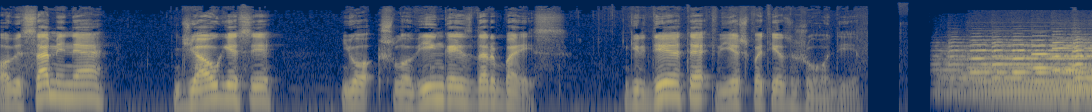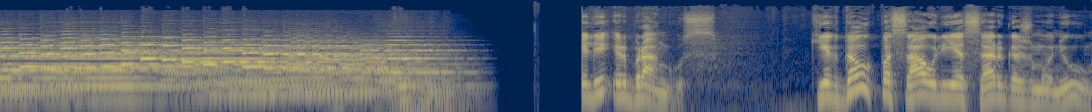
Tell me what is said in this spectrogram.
o visa minė džiaugiasi jo šlovingais darbais. Girdėjote viešpaties žodį. Mėly ir brangus, kiek daug pasaulyje sarga žmonių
